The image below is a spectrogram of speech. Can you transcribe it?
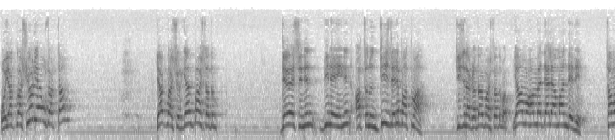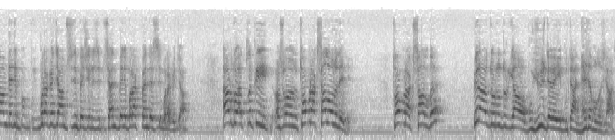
O yaklaşıyor ya uzaktan. Yaklaşırken başladım devesinin, bineğinin, atının dizleri batma. Dizine kadar başladı bat. Ya Muhammed el aman dedi. Tamam dedi bırakacağım sizin peşinizi. Sen beni bırak ben de sizi bırakacağım. Erdu atlıkı Resulullah toprak sal onu dedi. Toprak saldı. Biraz durdu dur ya bu yüz deveyi bu daha nerede bulacağız?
